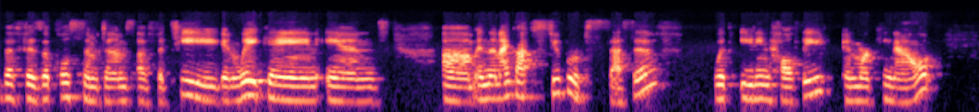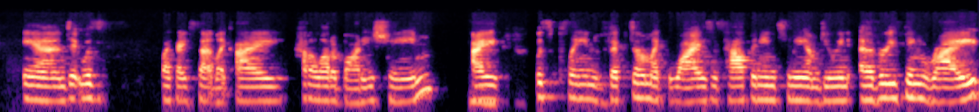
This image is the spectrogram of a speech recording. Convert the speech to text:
the physical symptoms of fatigue and weight gain. And, um, and then I got super obsessive with eating healthy and working out. And it was, like I said, like I had a lot of body shame. Mm-hmm. I was playing victim, like, why is this happening to me? I'm doing everything right.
